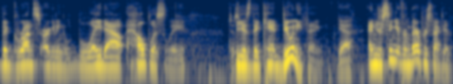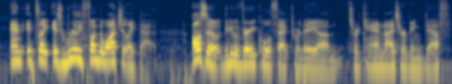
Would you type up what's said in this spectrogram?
the grunts are getting laid out helplessly Just- because they can't do anything Yeah. and you're seeing it from their perspective and it's like it's really fun to watch it like that also they do a very cool effect where they um, sort of canonize her being deaf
